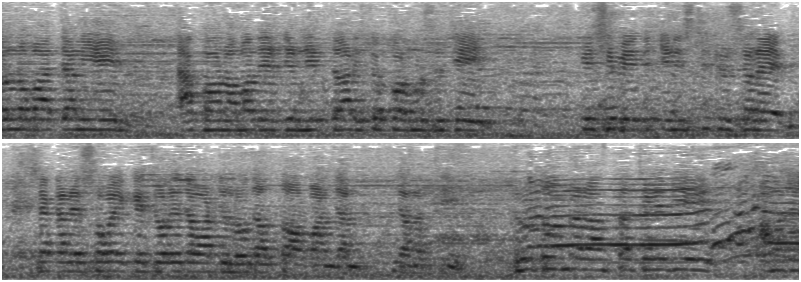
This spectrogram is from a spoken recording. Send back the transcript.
ধন্যবাদ জানিয়ে এখন আমাদের যে নির্ধারিত কর্মসূচি কৃষিবিদ ইনস্টিটিউশনে সেখানে সবাইকে চলে যাওয়ার জন্য উদাত্ত আহ্বান জানাচ্ছি। দ্রুত আমরা রাস্তা ছেড়ে দিয়ে আমাদের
